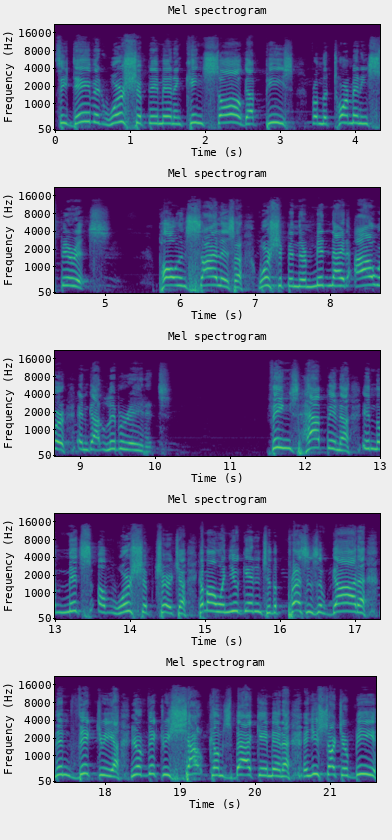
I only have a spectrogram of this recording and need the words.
See, David worshiped, amen, and King Saul got peace from the tormenting spirits. Paul and Silas uh, worshiped in their midnight hour and got liberated. Things happen uh, in the midst of worship, church. Uh, come on, when you get into the presence of God, uh, then victory, uh, your victory shout comes back, amen. Uh, and you start to be,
